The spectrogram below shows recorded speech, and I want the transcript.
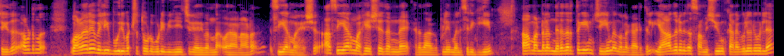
ചെയ്ത് അവിടുന്ന് വളരെ വലിയ ഭൂരിപക്ഷത്തോടു കൂടി വിജയിച്ചു കയറി വന്ന ഒരാളാണ് സി ആർ മഹേഷ്. ആ സി ആർ മഹേഷ് തന്നെ കരുനാഗപ്പള്ളി മത്സരിക്കുകയും ആ മണ്ഡലം നിലനിർത്തുകയും ചെയ്യും എന്നുള്ള കാര്യത്തിൽ യാതൊരുവിധ സംശയവും കനകുലൂരുമില്ല.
